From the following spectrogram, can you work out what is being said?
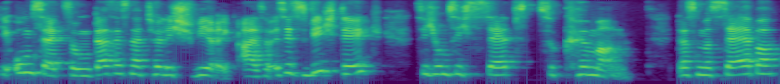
Die Umsetzung, das ist natürlich schwierig. Also es ist wichtig, sich um sich selbst zu kümmern, dass man selber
